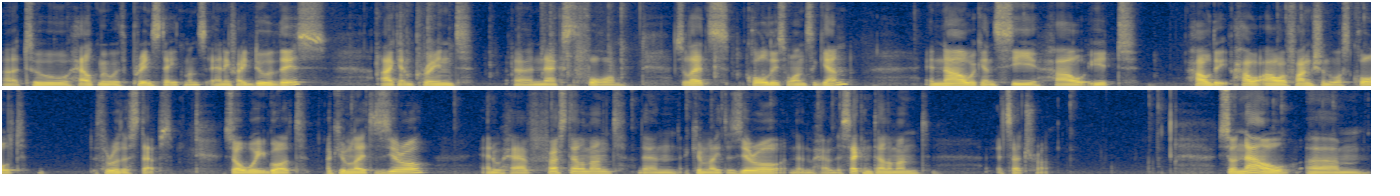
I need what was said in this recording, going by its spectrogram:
uh, to help me with print statements. And if I do this, I can print uh, next form. So let's call this once again. And now we can see how it, how the, how our function was called through the steps. So we got accumulator zero, and we have first element, then accumulator zero, and then we have the second element, etc. So now um,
